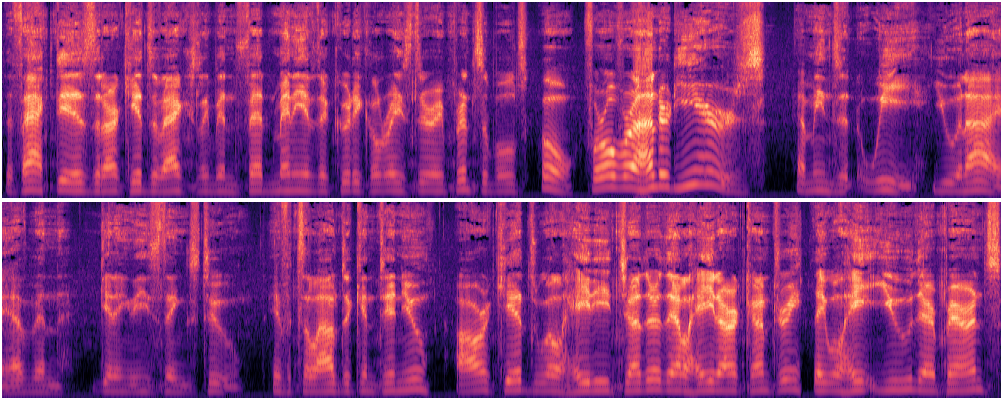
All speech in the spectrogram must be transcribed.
The fact is that our kids have actually been fed many of the critical race theory principles, oh, for over a hundred years. That means that we, you and I, have been getting these things too. If it's allowed to continue, our kids will hate each other, they'll hate our country, they will hate you, their parents,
